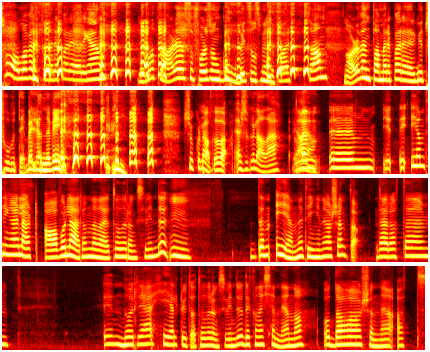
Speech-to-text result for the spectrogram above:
tåle å vente med repareringen. Du må ta det, Så får du sånn godbit sånn som underfor. Sånn. Nå har du venta med reparering i to minutter. Det belønner vi. Sjokolade, da. Ja, Sjokolade. Ja, Men én ting har jeg lært av å lære om det der toleransevinduet. Mm. Den ene tingen jeg har skjønt, da, det er at ehm, eh, når jeg er helt ute av toleransevinduet, det kan jeg kjenne igjen nå, og da skjønner jeg at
